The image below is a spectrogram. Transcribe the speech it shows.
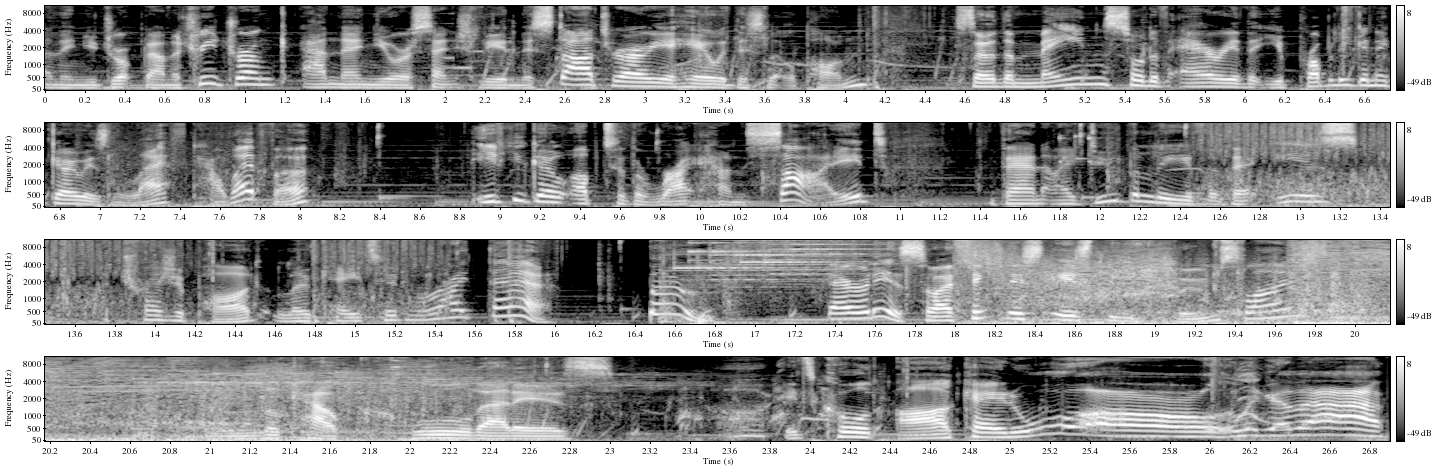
and then you drop down a tree trunk, and then you're essentially in this starter area here with this little pond. So the main sort of area that you're probably going to go is left. However, if you go up to the right-hand side, then I do believe that there is a treasure pod located right there. Boom! There it is. So I think this is the boom slime. Look how cool that is. It's called Arcane. Whoa! Look at that!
